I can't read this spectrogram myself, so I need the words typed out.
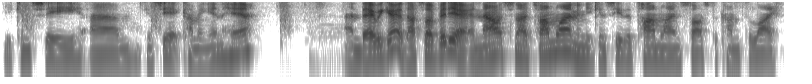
You can see, um, you can see it coming in here. And there we go, that's our video. And now it's in our timeline and you can see the timeline starts to come to life.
